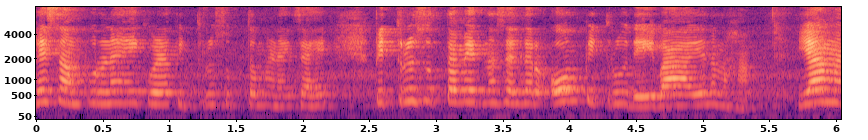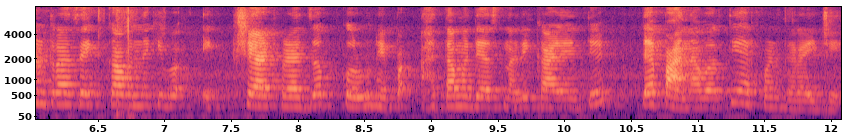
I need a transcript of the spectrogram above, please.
हे संपूर्ण एक वेळा पितृसुक्त म्हणायचं आहे. पितृसुक्तम येत नसेल तर ओम पितृ देवाय नमहा या मंत्राचा एक्कावन्न किंवा एकशे आठ वेळा जप करून हे पा- हातामध्ये असणारे काळे तीळ त्या पानावरती अर्पण करायचे.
